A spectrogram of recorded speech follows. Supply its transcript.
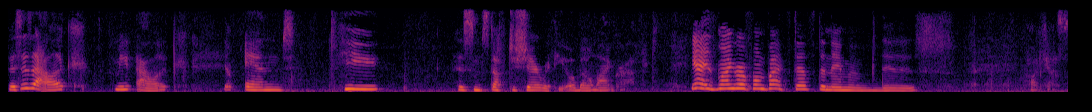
this is Alec. Meet Alec. Yep. And he has some stuff to share with you about Minecraft. Yeah, it's Minecraft Fun Facts. That's the name of this. Podcast.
